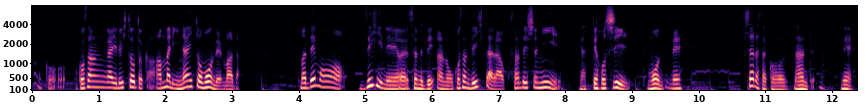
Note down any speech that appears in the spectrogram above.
あこうお子さんがいる人とかあんまりいないと思うんだよまだ。まあ、でもぜひねそれであのお子さんできたらお子さんと一緒にやってほしいと思うんでね。したらさこうなんていうの？ね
